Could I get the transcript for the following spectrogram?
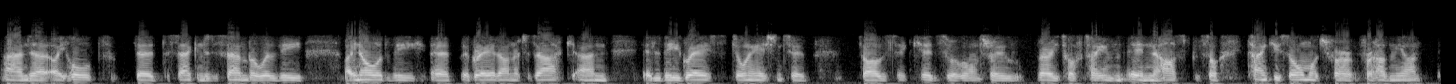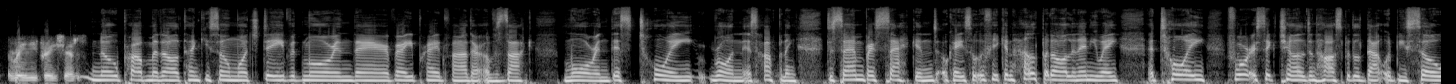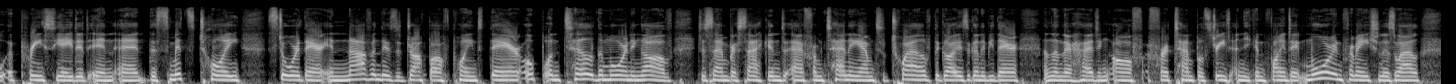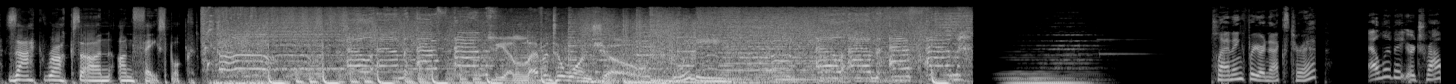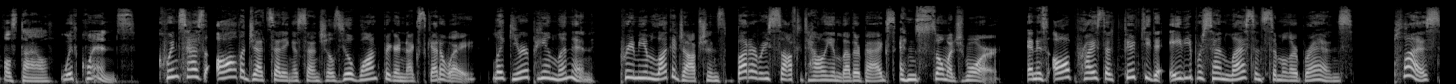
And uh, I hope that the second of December will be. I know it'll be a, a great honour to Zak, and it'll be a great donation to. To all the sick kids who are going through a very tough time in the hospital. So thank you so much for, for having me on. Really appreciate it. No problem at all. Thank you so much, David Moore, in there. Very proud father of Zak Moore. And this toy run is happening December 2nd. Okay, so if you can help at all in any way, a toy for a sick child in hospital, that would be so appreciated in uh, the Smith's Toy store there in Navan. There's a drop off point there up until the morning of December 2nd uh, from 10 a.m. to 12. The guys are going to be there and then they're heading off for Temple Street. And you can find out more information as well. Zak Rocks On on Facebook. The 11 to 1 show. Planning for your next trip? Elevate your travel style with Quince. Quince has all the jet setting essentials you'll want for your next getaway, like European linen, premium luggage options, buttery soft Italian leather bags, and so much more. And is all priced at 50 to 80% less than similar brands. Plus,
